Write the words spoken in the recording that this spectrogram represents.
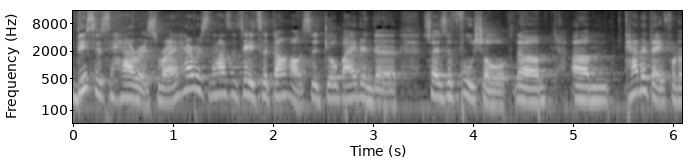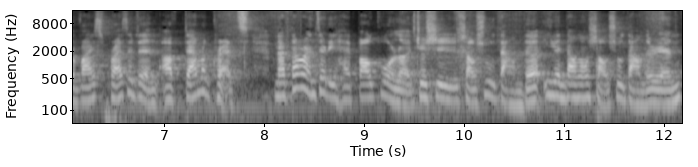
this is Harris, right? Harris 他是这次刚好是 Joe Biden 的算是副手的嗯 candidate for the vice president of Democrats。那当然这里还包括了就是少数党的医院当中少数党的人，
